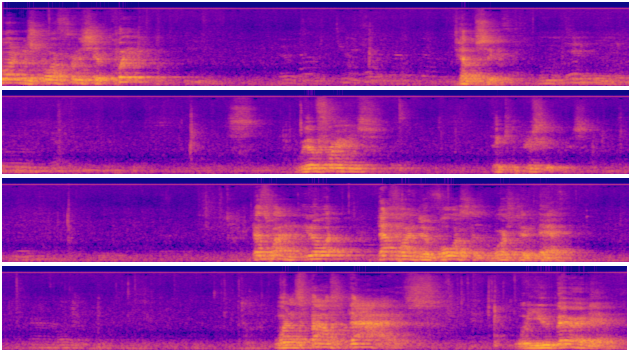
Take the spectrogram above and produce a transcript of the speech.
want to destroy friendship quick? Tell a secret. Real friends, they keep your secrets. That's why, you know what? That's why divorce is worse than death. When a spouse dies, when you bury them,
